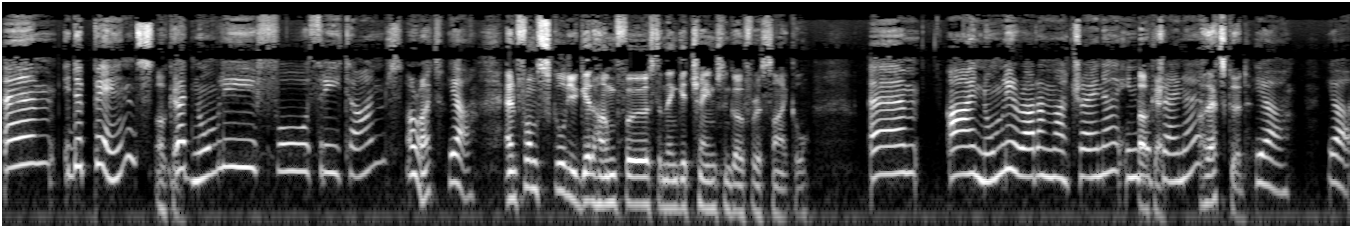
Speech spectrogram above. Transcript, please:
Um, it depends. Okay. But normally four, three times. All right. Yeah. And from school you get home first and then get changed and go for a cycle. Um, I normally ride on my trainer, indoor Okay. trainer. Oh, that's good. yeah, yeah.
